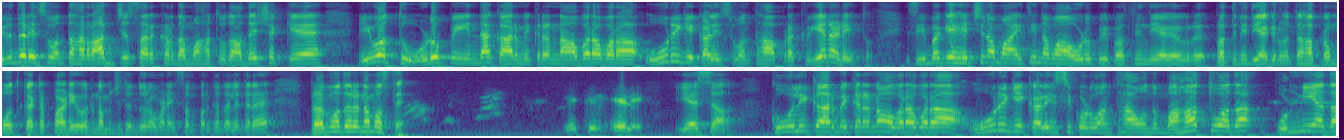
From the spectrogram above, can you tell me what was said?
ನಿರ್ಧರಿಸುವಂತಹ ರಾಜ್ಯ ಸರ್ಕಾರದ ಮಹತ್ವದ ಆದೇಶಕ್ಕೆ ಇವತ್ತು ಉಡುಪಿಯಿಂದ ಕಾರ್ಮಿಕರನ್ನ ಅವರವರ ಊರಿಗೆ ಕಳಿಸುವಂತಹ ಪ್ರಕ್ರಿಯೆ ನಡೆಯಿತು. ಈ ಬಗ್ಗೆ ಹೆಚ್ಚಿನ ಮಾಹಿತಿ ನಮ್ಮ ಉಡುಪಿ ಪ್ರತಿನಿಧಿಯಾಗಿ ಪ್ರತಿನಿಧಿಯಾಗಿರುವಂತಹ ಪ್ರಮೋದ್ ಕಟಪಾಡಿ ಅವರು ನಮ್ಮ ಜೊತೆ ದೂರವಾಣಿ ಸಂಪರ್ಕದಲ್ಲಿದ್ದಾರೆ. ಪ್ರಮೋದ್ ಅವರೇ ನಮಸ್ತೆ. ನಿತಿನ್ ಹೇಳಿ. ಎಸ್ ಕೂಲಿ ಕಾರ್ಮಿಕರನ್ನು ಅವರವರ ಊರಿಗೆ ಕಳುಹಿಸಿಕೊಡುವಂತಹ ಒಂದು ಮಹತ್ವದ ಪುಣ್ಯದ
